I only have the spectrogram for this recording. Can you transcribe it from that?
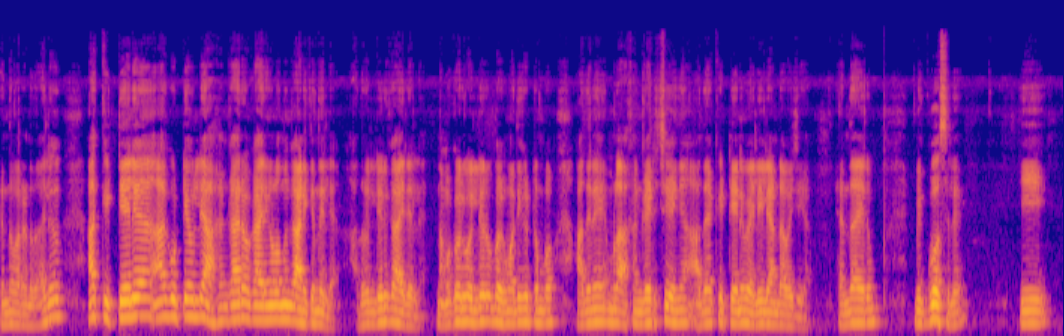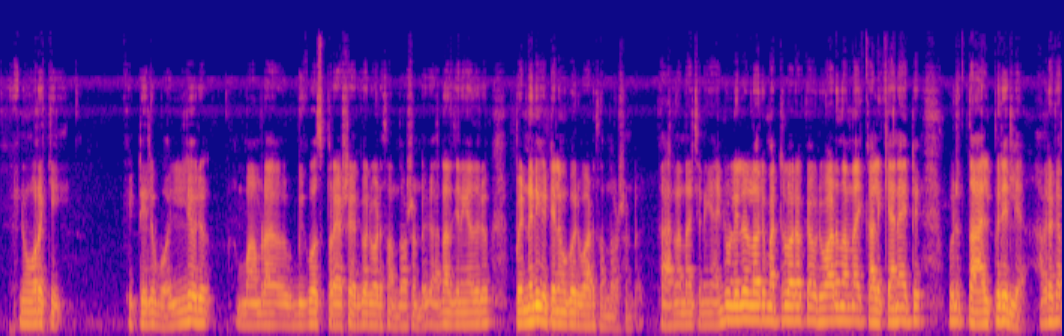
എന്ന് പറയുന്നത് അതിൽ ആ കിട്ടിയതിൽ ആ കുട്ടിയെ വലിയ അഹങ്കാരമോ കാര്യങ്ങളൊന്നും കാണിക്കുന്നില്ല. അത് വലിയൊരു കാര്യമല്ലേ. നമുക്കൊരു വലിയൊരു ബഹുമതി കിട്ടുമ്പോൾ അതിനെ നമ്മൾ അഹങ്കരിച്ച് കഴിഞ്ഞാൽ അതേ കിട്ടിയതിന് വിലയില്ലാണ്ടാവുക ചെയ്യുക എന്തായാലും ബിഗ് ബോസിൽ ഈ നൂറയ്ക്ക് കിട്ടിയതിൽ വലിയൊരു നമ്മുടെ ബിഗ് ബോസ് പ്രേക്ഷകർക്ക് ഒരുപാട് സന്തോഷമുണ്ട്. കാരണം എന്താ വെച്ചിട്ടുണ്ടെങ്കിൽ അതൊരു പെണ്ണിന് കിട്ടിയാൽ നമുക്ക് ഒരുപാട് സന്തോഷമുണ്ട്. കാരണം എന്താ വെച്ചിട്ടുണ്ടെങ്കിൽ അതിന്റെ ഉള്ളിലുള്ളവർ മറ്റുള്ളവരൊക്കെ ഒരുപാട് നന്നായി കളിക്കാനായിട്ട് ഒരു താല്പര്യമില്ല. അവരൊക്കെ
